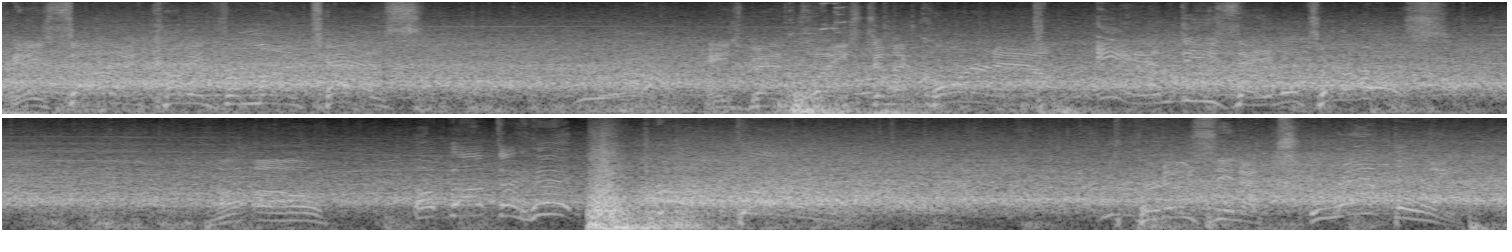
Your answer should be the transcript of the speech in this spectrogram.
And he saw that coming from Montez. He's been placed in the corner now, he's able to reverse. Uh-oh. About to hit. Producing a trampoline.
